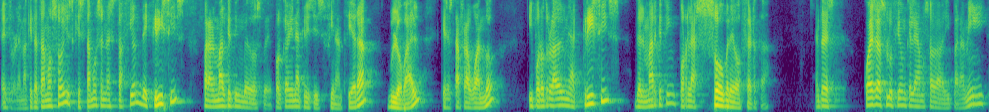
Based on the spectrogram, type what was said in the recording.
El problema que tratamos hoy es que estamos en una situación de crisis para el marketing B2B, porque hay una crisis financiera global que se está fraguando y por otro lado hay una crisis del marketing por la sobreoferta. Entonces, ¿cuál es la solución que le vamos a dar? Y para mí,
